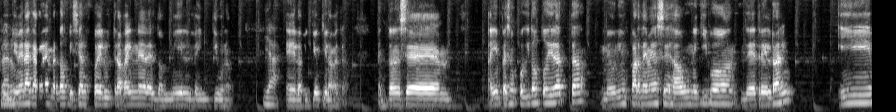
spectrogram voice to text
Mi primera carrera en verdad oficial fue el Ultra Paine del 2021. Ya. Eh, los 21 kilómetros. Entonces, ahí empecé un poquito autodidacta, me uní un par de meses a un equipo de trail running y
